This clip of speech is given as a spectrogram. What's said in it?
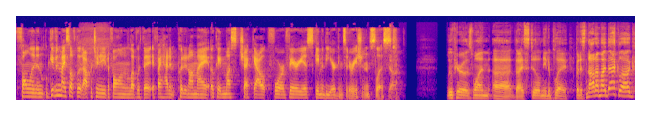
fallen and given myself the opportunity to fall in love with it if I hadn't put it on my okay must check out for various game of the year considerations list. Hmm. Yeah. Loop Hero is one uh, that I still need to play, but it's not on my backlog.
